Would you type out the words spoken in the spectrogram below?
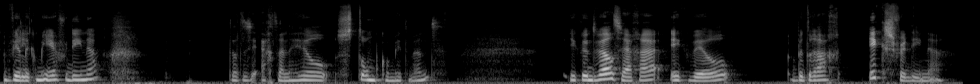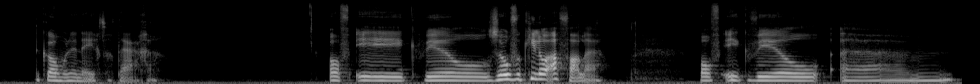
wil ik meer verdienen. Dat is echt een heel stom commitment. Je kunt wel zeggen: ik wil bedrag X verdienen de komende 90 dagen. Of ik wil zoveel kilo afvallen. Of ik wil um,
